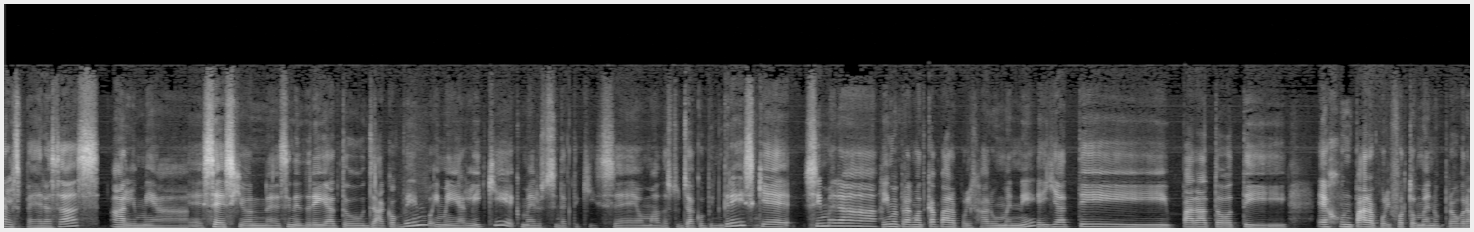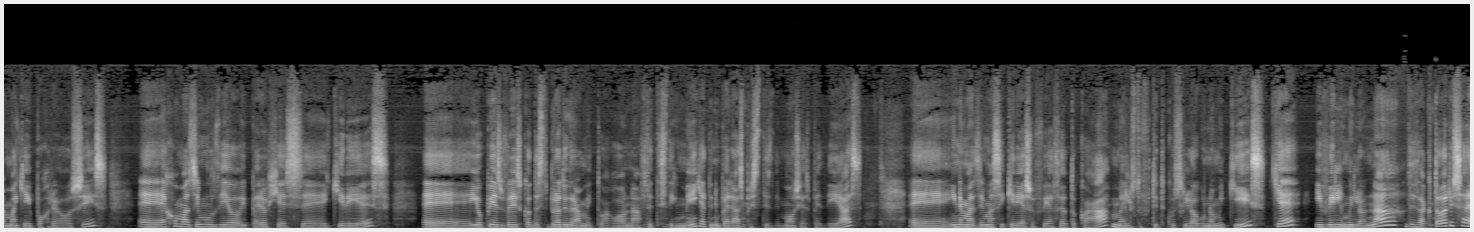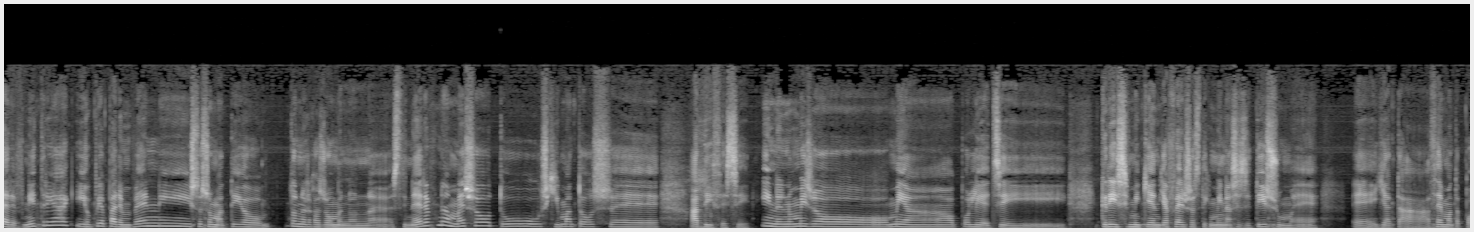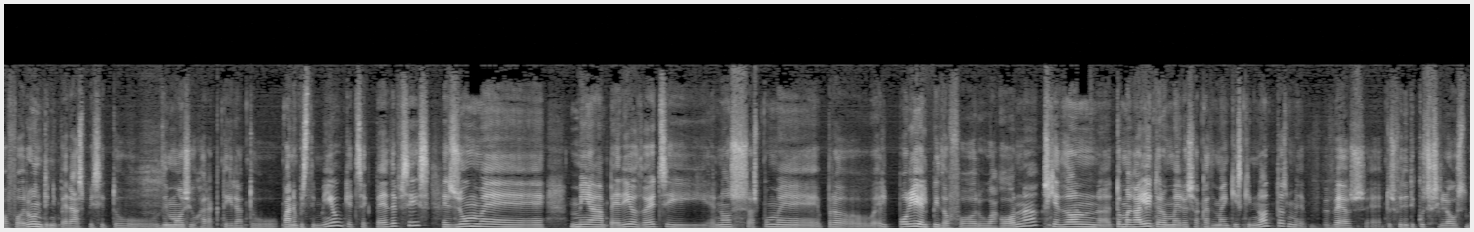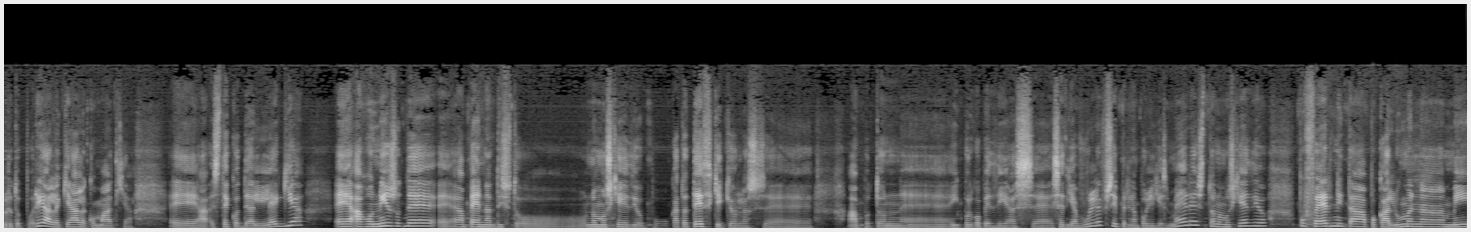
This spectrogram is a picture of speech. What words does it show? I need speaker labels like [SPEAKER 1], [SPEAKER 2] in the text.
[SPEAKER 1] Καλησπέρα σας. Άλλη μια ε, session ε, συνεδρία του Jacobin. Είμαι η Αλίκη, εκ μέρους της συντακτικής ε, ομάδας του Jacobin Greece και σήμερα είμαι πραγματικά πάρα πολύ χαρούμενη γιατί παρά το ότι έχουν πάρα πολύ φορτωμένο πρόγραμμα και υποχρεώσεις έχω μαζί μου δύο υπέροχες κυρίες ε, οι οποίες βρίσκονται στην πρώτη γραμμή του αγώνα αυτή τη στιγμή για την υπεράσπιση της δημόσιας παιδείας. Ε, είναι μαζί μας η κυρία Σοφία Θεοτοκά, μέλος του Φοιτητικού Συλλόγου Νομικής και η Βίλη Μιλονά, διδακτόρισα, ερευνήτρια, η οποία παρεμβαίνει στο σωματείο των εργαζόμενων ε, στην έρευνα μέσω του σχήματος ε, αντίθεση. Είναι νομίζω μια πολύ έτσι κρίσιμη και ενδιαφέρουσα στιγμή να συζητήσουμε ε, για τα θέματα που αφορούν την υπεράσπιση του δημόσιου χαρακτήρα του πανεπιστημίου και της εκπαίδευσης. Ε, ζούμε μία περίοδο έτσι ενός ας πούμε πολύ ελπιδοφόρου αγώνα. Σχεδόν το μεγαλύτερο μέρος της ακαδημαϊκής κοινότητας με βεβαίως ε, τους φοιτητικούς συλλόγους στην πρωτοπορία αλλά και άλλα κομμάτια στέκονται αλληλέγγυα ε, αγωνίζονται ε, απέναντι στο νομοσχέδιο που κατατέθηκε κιόλας ε, από τον ε, Υπουργό Παιδείας σε διαβούλευση πριν από λίγες μέρες το νομοσχέδιο που φέρνει τα αποκαλούμενα μη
